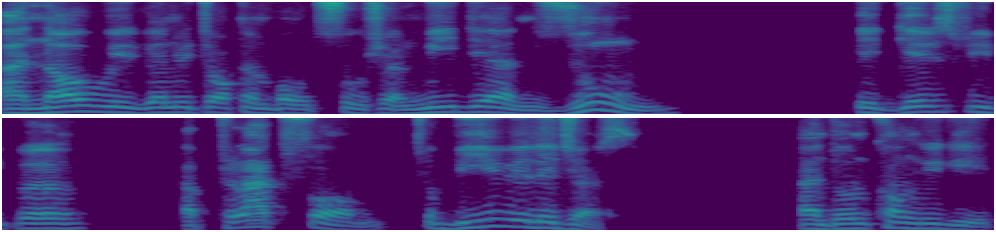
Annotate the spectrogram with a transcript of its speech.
And now we, when we're talking about social media and Zoom, it gives people a platform to be religious and don't congregate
